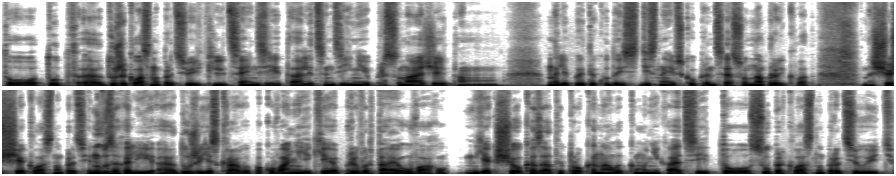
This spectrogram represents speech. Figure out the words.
то тут е, дуже класно працюють ліцензії та ліцензійні персонажі, там наліпити кудись Діснеївську принцесу, наприклад. Що ще класно працює? Ну, взагалі, е, дуже яскраве пакування, яке привертає увагу. Якщо казати про канали комунікації, то супер класно працюють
